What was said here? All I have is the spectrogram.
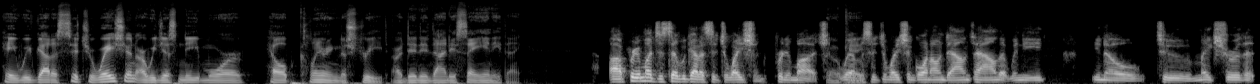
"Hey, we've got a situation, or we just need more help clearing the street," or did it not say anything? Uh, pretty much, it said we got a situation. Pretty much, we have a situation going on downtown that we need, you know, to make sure that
